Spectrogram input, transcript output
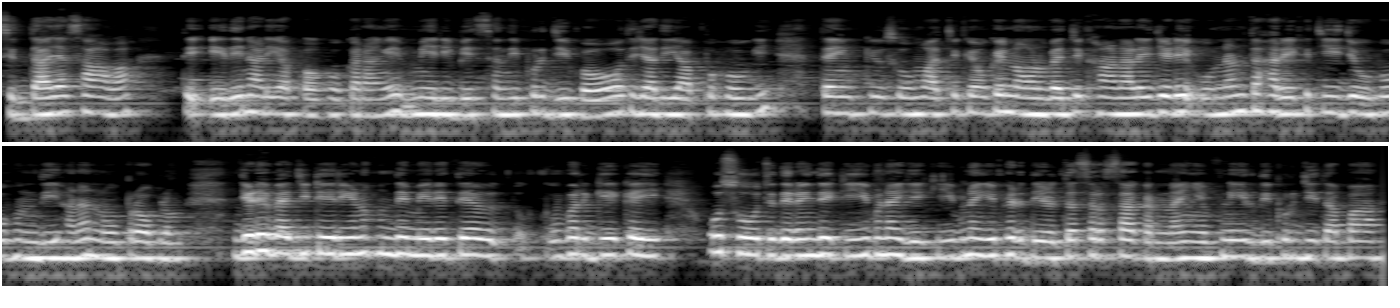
ਸਿੱਧਾ ਜਿਹਾ ਹਿਸਾਬ ਆ। ਅਤੇ ਇਹਦੇ ਨਾਲ ਹੀ ਆਪਾਂ ਉਹ ਕਰਾਂਗੇ। ਮੇਰੀ ਬੇਸਨ ਦੀ ਭੁਰਜੀ ਬਹੁਤ ਜ਼ਿਆਦਾ ਅੱਪ ਹੋ ਗਈ। ਥੈਂਕ ਯੂ ਸੋ ਮੱਚ ਕਿਉਂਕਿ ਨੌਨ ਵੈੱਜ ਖਾਣ ਵਾਲੇ ਜਿਹੜੇ ਉਹਨਾਂ ਨੂੰ ਤਾਂ ਹਰੇਕ ਚੀਜ਼ ਉਹ ਹੁੰਦੀ ਹੈ ਨਾ ਨੋ ਪ੍ਰੋਬਲਮ ਜਿਹੜੇ ਵੈਜੀਟੇਰੀਅਨ ਹੁੰਦੇ ਮੇਰੇ ਤੇ ਵਰਗੇ ਕਈ, ਉਹ ਸੋਚਦੇ ਰਹਿੰਦੇ, ਕੀ ਬਣਾਈਏ ਕੀ ਬਣਾਈਏ? ਫਿਰ ਦਿਲ ਤਾਂ ਸਰਸਾ ਕਰਨਾ ਹੀ ਹੈ। ਪਨੀਰ ਦੀ ਭੁਰਜੀ ਤਾਂ ਆਪਾਂ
